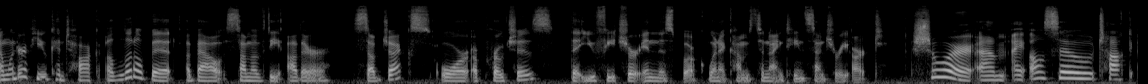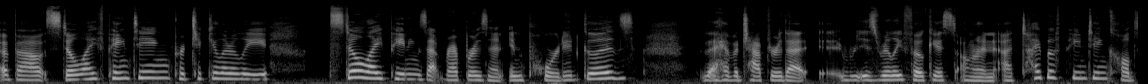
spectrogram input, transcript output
I wonder if you can talk a little bit about some of the other subjects or approaches that you feature in this book when it comes to 19th century art. Sure. Um, I also talk about still life painting, particularly still life paintings that represent imported goods. I have a chapter that is really focused on a type of painting called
